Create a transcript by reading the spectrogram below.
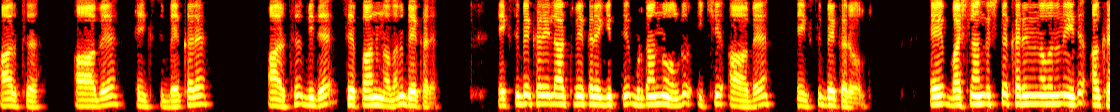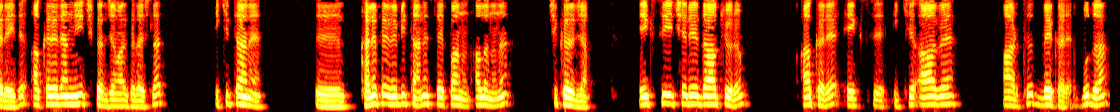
artı AB eksi B kare artı bir de sehpanın alanı B kare. Eksi b kare ile artı b kare gitti. Buradan ne oldu? 2ab eksi b kare oldu. E başlangıçta karenin alanı neydi? a kareydi. a kareden neyi çıkaracağım arkadaşlar? İki tane e, kanepe ve bir tane sehpanın alanını çıkaracağım. Eksi içeriye dağıtıyorum. A kare eksi 2ab artı b kare. Bu da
